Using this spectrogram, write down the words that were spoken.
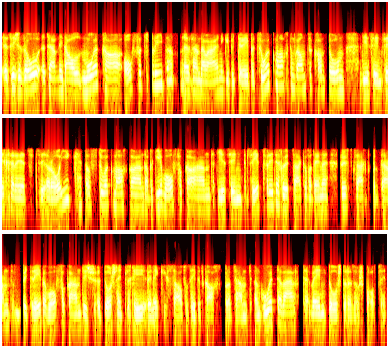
Es ist so, es haben nicht alle Mut gehabt, offen zu bleiben. Es haben auch einige Betriebe zugemacht im ganzen Kanton. Die sind sicher jetzt reuig, dass sie zugemacht haben, aber die, die offen haben, die sind sehr zufrieden. Ich würde sagen, von diesen 50, 60 Prozent Betrieben, die offen haben, ist eine durchschnittliche Belegungszahl von 70, 80 Prozent ein guter Wert, wenn die Ostern so spät sind.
